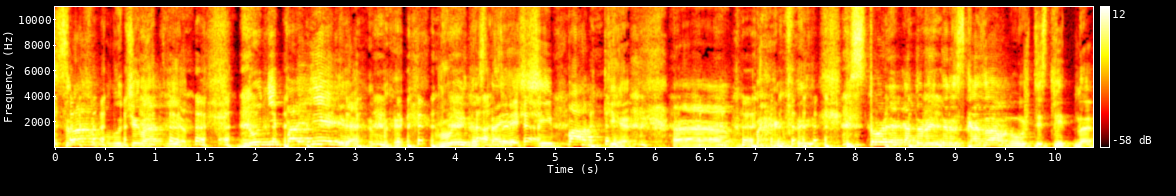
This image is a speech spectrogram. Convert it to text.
сразу получил ответ. Ну, не поверили вы, настоящие панки. Э, История, которую ты рассказал, ну уж действительно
